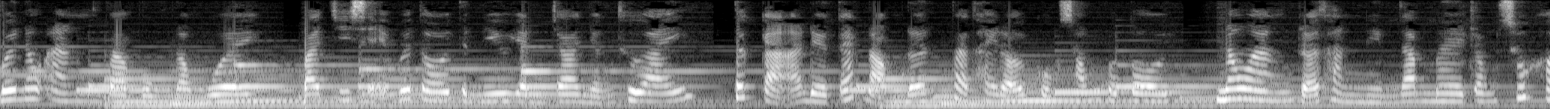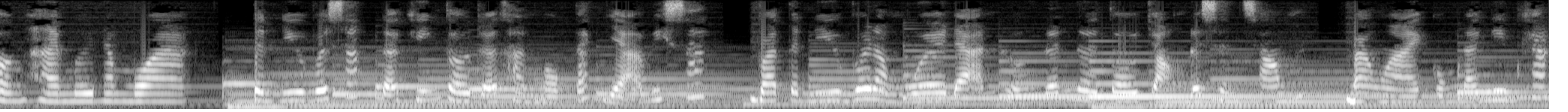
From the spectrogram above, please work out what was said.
với nấu ăn và vùng đồng quê. Bà chia sẻ với tôi tình yêu dành cho những thứ ấy. Tất cả đều tác động đến và thay đổi cuộc sống của tôi nấu ăn trở thành niềm đam mê trong suốt hơn 20 năm qua. Tình yêu với sách đã khiến tôi trở thành một tác giả viết sách, và tình yêu với đồng quê đã ảnh hưởng đến nơi tôi chọn để sinh sống. Bà ngoại cũng đã nghiêm khắc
